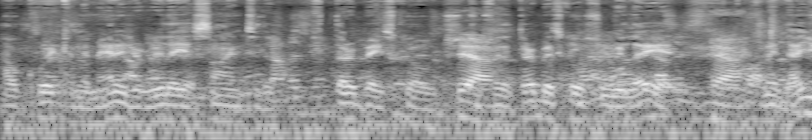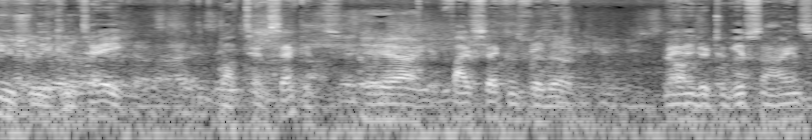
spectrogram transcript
How quick can the manager relay a sign to the third base coach? Yeah. For the third base coach to relay it. Yeah. I mean, that usually can take about 10 seconds. Yeah. Five seconds for the manager to give signs,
